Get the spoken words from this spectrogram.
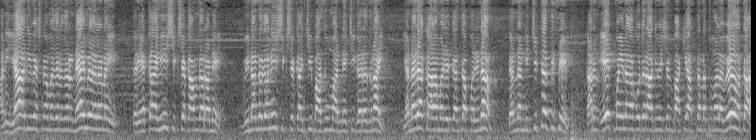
आणि या अधिवेशनामध्ये जर न्याय मिळाला नाही तर एकाही शिक्षक आमदाराने विनानुदानी शिक्षकांची बाजू मांडण्याची गरज नाही. येणाऱ्या काळामध्ये त्यांचा परिणाम त्यांना निश्चितच दिसेल. कारण एक महिना अगोदर अधिवेशन बाकी असताना तुम्हाला वेळ होता.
